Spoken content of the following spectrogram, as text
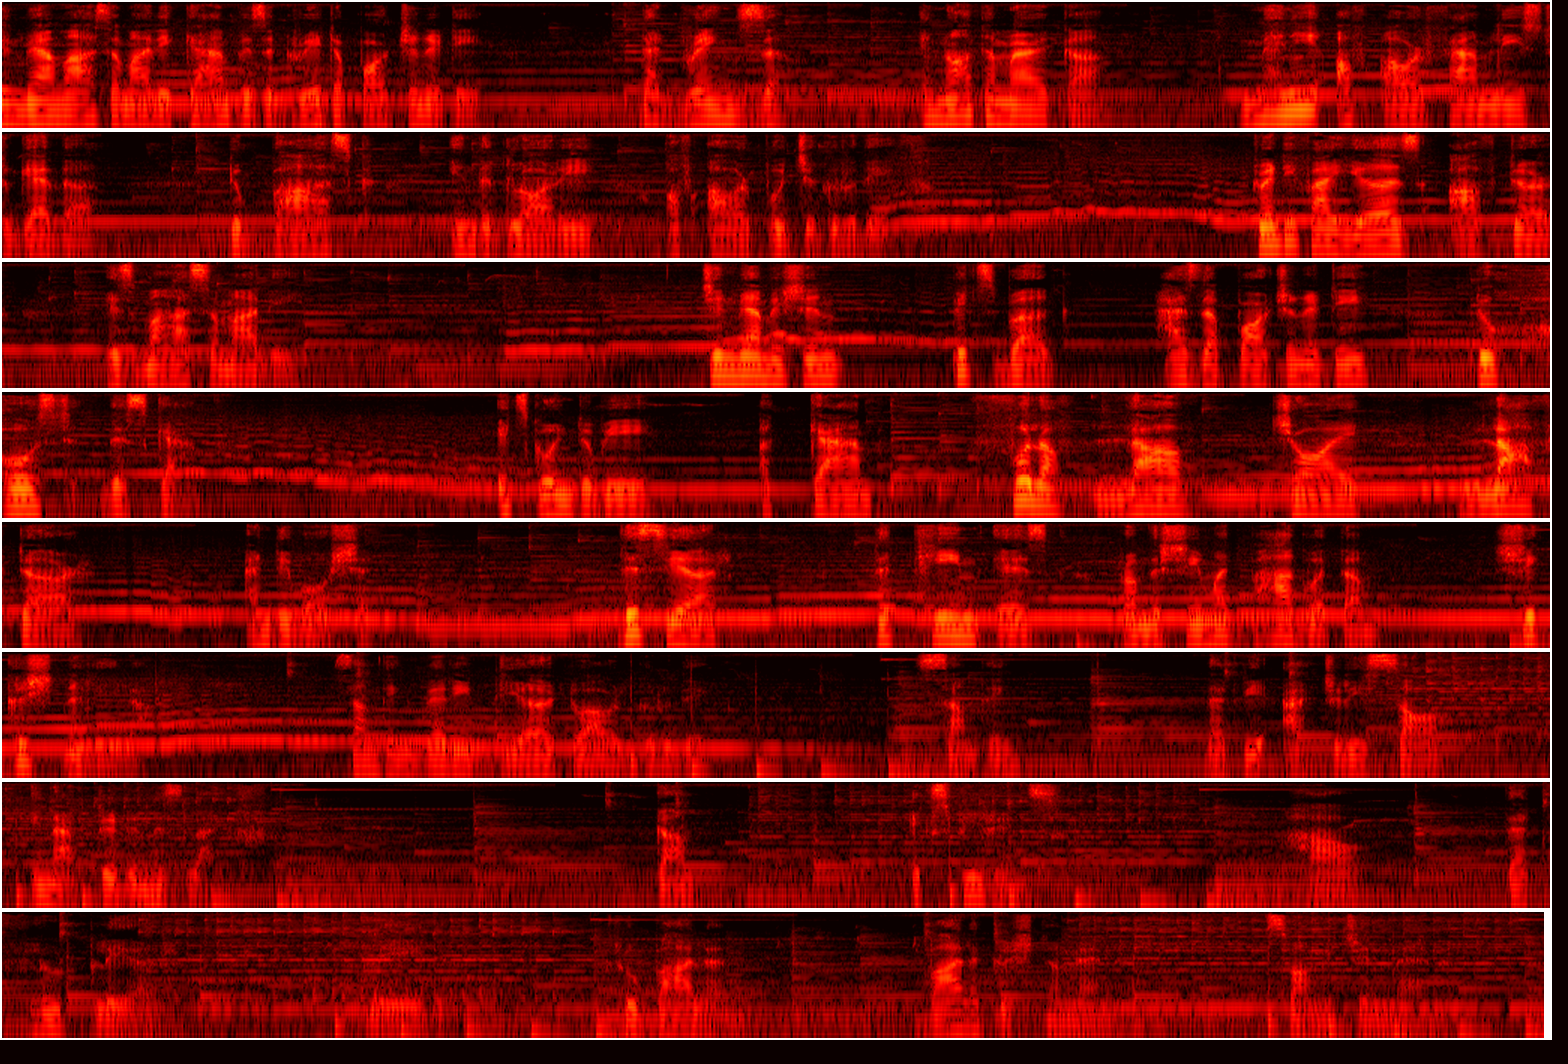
Chinmaya Mahasamadhi Camp is a great opportunity that brings in North America many of our families together to bask in the glory of our Pujya Gurudev. 25 years after his Mahasamadhi, Chinmaya Mission Pittsburgh has the opportunity to host this camp. It's going to be a camp full of love, joy, laughter, and devotion. This year, the theme is from the Srimad Bhagavatam, Sri Krishna Leela, something very dear to our Gurudev, something that we actually saw enacted in his life. Come, experience how that flute player played through Balan, Balkrishna Menen Swami Chinmayanand.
